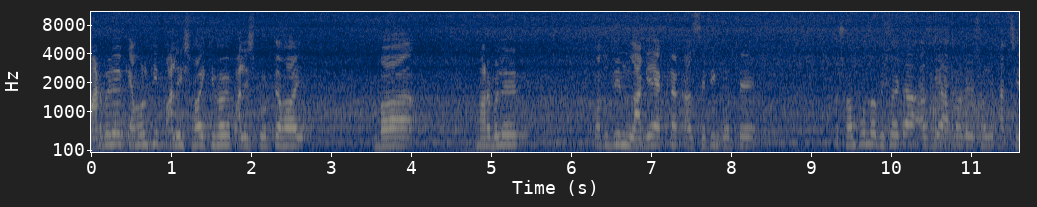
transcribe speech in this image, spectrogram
মার্বেলের কেমন কি পালিশ হয়, কীভাবে পালিশ করতে হয়? বা মার্বেলের কতদিন লাগে একটা কাজ সেটিং করতে? সম্পূর্ণ বিষয়টা আজকে আপনাদের সঙ্গে থাকছে।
